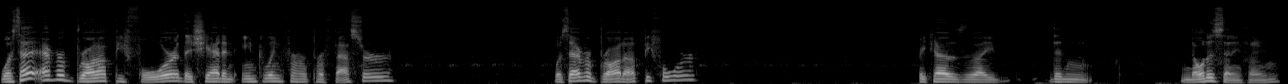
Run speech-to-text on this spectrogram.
was that ever brought up before that she had an inkling for her professor? Was that ever brought up before? Because I didn't notice anything.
